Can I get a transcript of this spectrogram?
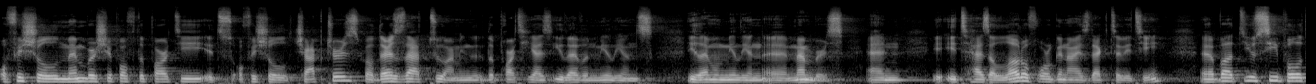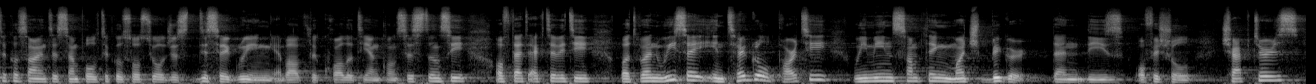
official membership of the party, its official chapters. Well, there's that too. I mean, the, party has 11 millions, 11 million uh, members, and it, it, has a lot of organized activity. Uh, but you see political scientists and political sociologists disagreeing about the quality and consistency of that activity. But when we say integral party, we mean something much bigger than these official chapters.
